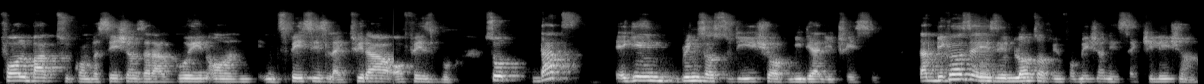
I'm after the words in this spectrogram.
fall back to conversations that are going on in spaces like Twitter or Facebook. So that again brings us to the issue of media literacy. That because there is a lot of information in circulation,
